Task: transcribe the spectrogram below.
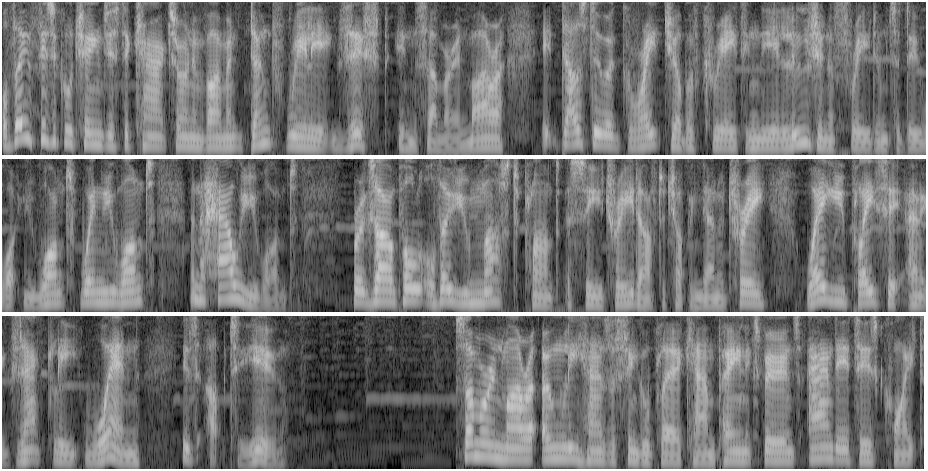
Although physical changes to character and environment don't really exist in Summer in Mara, it does do a great job of creating the illusion of freedom to do what you want, when you want, and how you want. For example, although you must plant a seed tree after chopping down a tree, where you place it and exactly when is up to you. Summer in Mara only has a single player campaign experience and it is quite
